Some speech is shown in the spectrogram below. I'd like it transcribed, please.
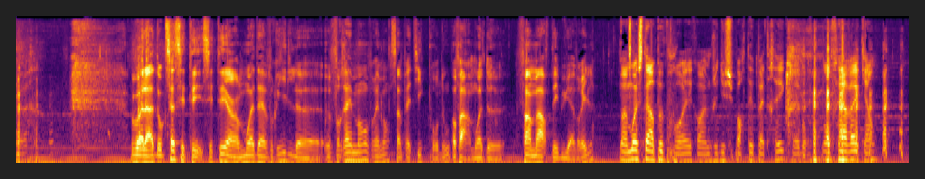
euh, Voilà, donc ça c'était c'était un mois d'avril euh, vraiment vraiment sympathique pour nous. Enfin un mois de fin mars début avril. bah, moi c'était un peu pourri quand même, j'ai dû supporter Patrick, mais bon, on fait avec. Hein.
